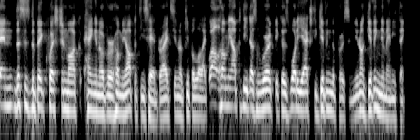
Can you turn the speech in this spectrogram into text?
then this is the big question mark hanging over homeopathy's head, right? You know, people are like, "Well, homeopathy doesn't work because what are you actually giving the person? You're not giving them anything.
